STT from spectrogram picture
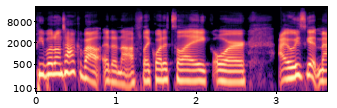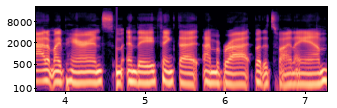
people don't talk about it enough, like what it's like. Or I always get mad at my parents um, and they think that I'm a brat, but it's fine. I am.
